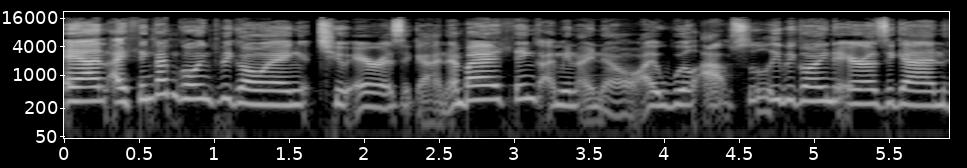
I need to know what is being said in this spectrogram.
and I think I'm going to be going to Eras again. And by I think, I mean I know. I will absolutely be going to Eras again.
